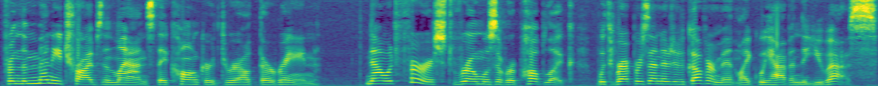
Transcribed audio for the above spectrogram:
from the many tribes and lands they conquered throughout their reign. Now, at first, Rome was a republic with representative government like we have in the US.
